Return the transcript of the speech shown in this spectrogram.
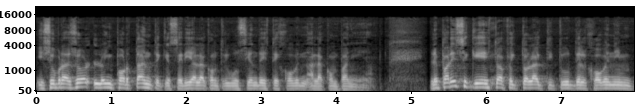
y subrayó lo importante que sería la contribución de este joven a la compañía. ¿Le parece que esto afectó la actitud del joven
